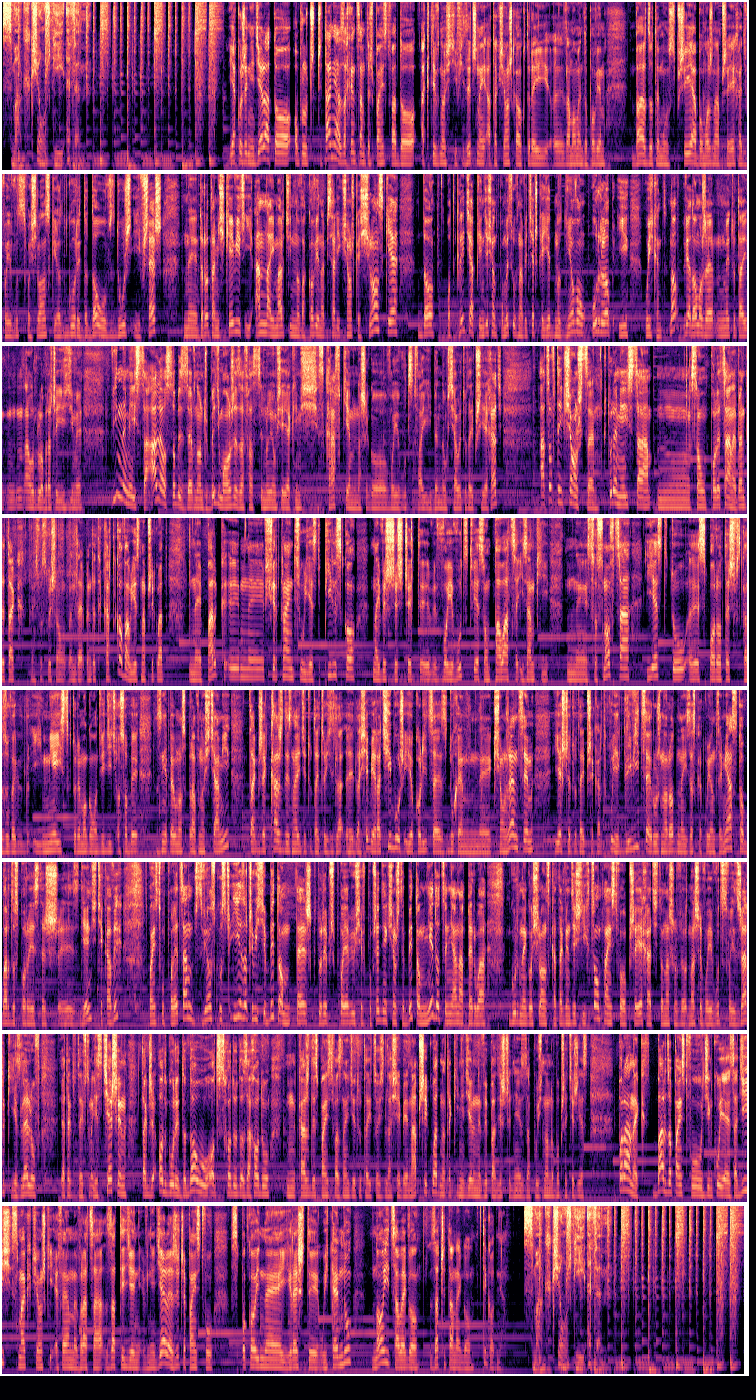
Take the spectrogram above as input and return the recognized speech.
Smak książki FM. Jako, że niedziela, to oprócz czytania zachęcam też Państwa do aktywności fizycznej, a ta książka, o której e, za moment opowiem, bardzo temu sprzyja, bo można przejechać województwo śląskie od góry do dołu, wzdłuż i wszerz. Dorota Miśkiewicz i Anna i Marcin Nowakowie napisali książkę Śląskie do odkrycia 50 pomysłów na wycieczkę jednodniową, urlop i weekend. No, wiadomo, że my tutaj na urlop raczej jeździmy w inne miejsca, ale osoby z zewnątrz być może zafascynują się jakimś skrawkiem naszego województwa i będą chciały tutaj przyjechać. A co w tej książce? Które miejsca mm, są polecane? Będę tak, Państwo słyszą, będę, będę tak kartkował. Jest na przykład mm, park w Świerklańcu, jest Pilsko, najwyższy szczyt y, w województwie, są pałace i zamki y, Sosnowca. Jest tu y, sporo też wskazówek i miejsc, które mogą odwiedzić osoby z niepełnosprawnościami. Także każdy znajdzie tutaj coś dla, y, dla siebie. Racibórz i okolice z duchem książęcym. Jeszcze tutaj przekartkuję Gliwice, różnorodne i zaskakujące miasto. Bardzo sporo jest też y, zdjęć ciekawych. Państwu polecam. W związku z i jest oczywiście Bytom też, który pojawił się w poprzedniej książce. Bytom, niedoceniana perła Górnego Śląska. Tak więc jeśli chcą Państwo przejechać to nasze, nasze województwo, jest Żarki, jest Lelów, ja tak tutaj w jest Cieszyn, także od góry do dołu, od wschodu do zachodu mm, każdy z Państwa znajdzie tutaj coś dla siebie. Na przykład na taki niedzielny wypad jeszcze nie jest za późno, no bo przecież jest poranek. Bardzo Państwu dziękuję za dziś. Smak Książki FM wraca za tydzień w niedzielę. Życzę Państwu spokojnej reszty weekendu, no i całego zaczytanego tygodnia. Smak Książki FM.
